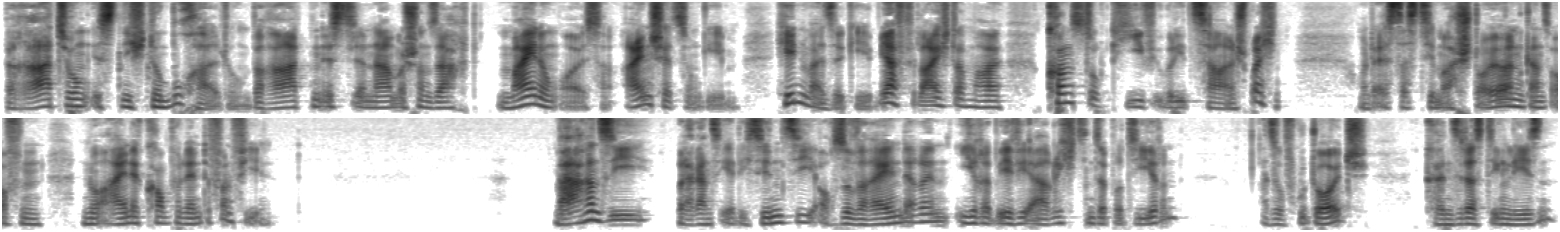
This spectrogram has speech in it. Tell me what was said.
Beratung ist nicht nur Buchhaltung. Beraten ist, wie der Name schon sagt, Meinung äußern, Einschätzung geben, Hinweise geben, ja, vielleicht auch mal konstruktiv über die Zahlen sprechen. Und da ist das Thema Steuern ganz offen nur eine Komponente von vielen. Waren Sie, oder ganz ehrlich, sind Sie auch souverän darin, Ihre BWA richtig zu interpretieren? Also auf gut Deutsch, können Sie das Ding lesen?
